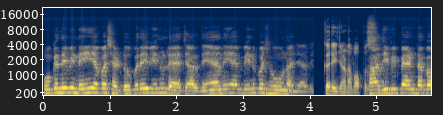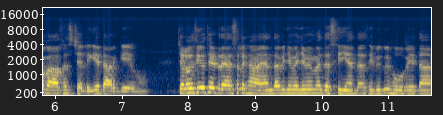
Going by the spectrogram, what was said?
ਉਹ ਕਹਿੰਦੇ ਵੀ ਨਹੀਂ ਆਪਾਂ ਛੱਡੋ ਪਰੇ ਵੀ ਇਹਨੂੰ ਲੈ ਚੱਲਦੇ ਆ ਨਹੀਂ ਵੀ ਇਹਨੂੰ ਕੁਝ ਹੋ ਨਾ ਜਾਵੇ। ਘਰੇ ਜਾਣਾ ਵਾਪਸ? ਹਾਂਜੀ ਵੀ ਪਿੰਡ ਆਪਾਂ ਵਾਪਸ ਚੱਲ ਗਏ ਡਰ ਗਏ ਉਹ। ਚਲੋ ਅਸੀਂ ਉੱਥੇ ਐਡਰੈਸ ਲਿਖਾ ਜਾਂਦਾ ਵੀ ਜਿਵੇਂ ਜਿਵੇਂ ਮੈਂ ਦੱਸੀ ਜਾਂਦਾ ਸੀ ਵੀ ਕੋਈ ਹੋਵੇ ਤਾਂ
